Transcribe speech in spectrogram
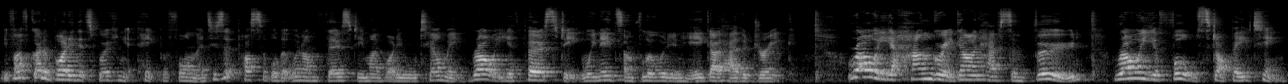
If I've got a body that's working at peak performance, is it possible that when I'm thirsty, my body will tell me, Rowie, you're thirsty. We need some fluid in here. Go have a drink. Rowie, you're hungry, go and have some food. Rowie, you're full, stop eating.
